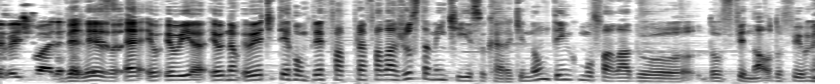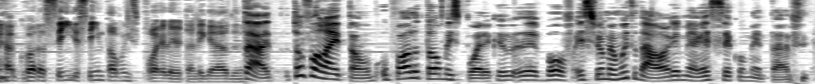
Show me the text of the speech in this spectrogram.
receber spoiler. Beleza? É, eu, eu ia. Eu, não, eu ia te interromper fa pra falar justamente isso, cara. Que não tem como falar do, do final do filme agora sem, sem dar um spoiler, tá ligado? Tá, então vamos lá então. O Paulo toma spoiler. Que, é, bom, esse filme é muito da hora e merece ser comentado.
